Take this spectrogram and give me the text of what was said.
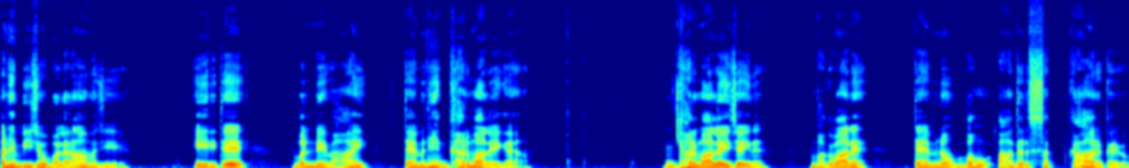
અને બીજો બલરામજીએ એ રીતે બંને ભાઈ તેમને ઘરમાં લઈ ગયા. ઘરમાં લઈ જઈને ભગવાને તેમનો બહુ આદર સત્કાર કર્યો.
